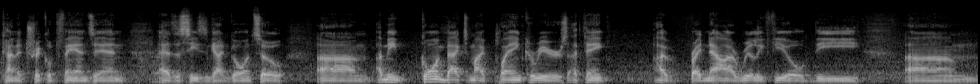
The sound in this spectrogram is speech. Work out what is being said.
kind of trickled fans in as the season got going. So, um, I mean, going back to my playing careers, I think I, right now I really feel the um,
